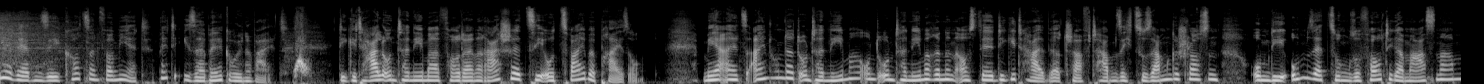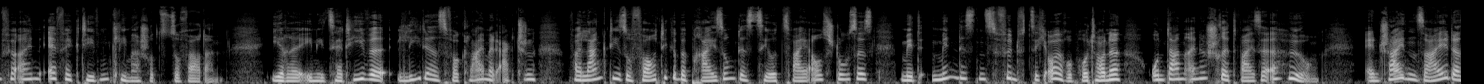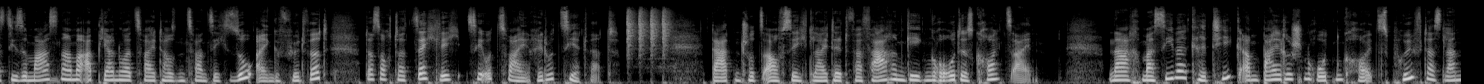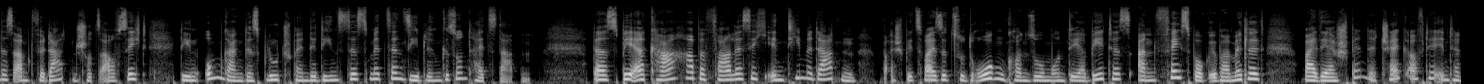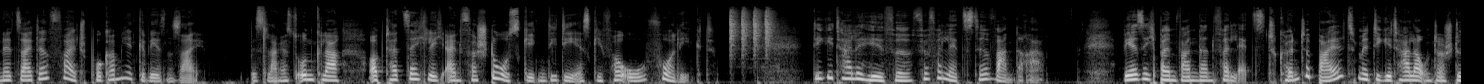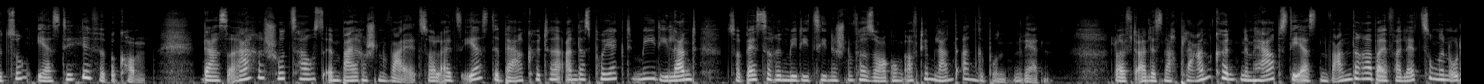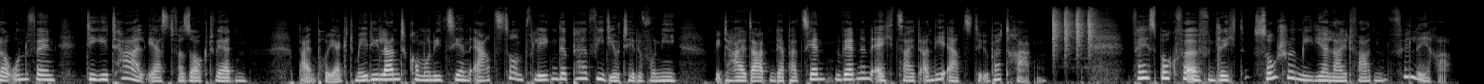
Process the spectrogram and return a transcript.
Hier werden Sie kurz informiert mit Isabel Grünewald. Digitalunternehmer fordern rasche CO2-Bepreisung. Mehr als 100 Unternehmer und Unternehmerinnen aus der Digitalwirtschaft haben sich zusammengeschlossen, um die Umsetzung sofortiger Maßnahmen für einen effektiven Klimaschutz zu fördern. Ihre Initiative Leaders for Climate Action verlangt die sofortige Bepreisung des CO2-Ausstoßes mit mindestens 50 Euro pro Tonne und dann eine schrittweise Erhöhung. Entscheidend sei, dass diese Maßnahme ab Januar 2020 so eingeführt wird, dass auch tatsächlich CO2 reduziert wird. Datenschutzaufsicht leitet Verfahren gegen Rotes Kreuz ein. Nach massiver Kritik am Bayerischen Roten Kreuz prüft das Landesamt für Datenschutzaufsicht den Umgang des Blutspendedienstes mit sensiblen Gesundheitsdaten. Das BRK habe fahrlässig intime Daten, beispielsweise zu Drogenkonsum und Diabetes, an Facebook übermittelt, weil der Spendecheck auf der Internetseite falsch programmiert gewesen sei. Bislang ist unklar, ob tatsächlich ein Verstoß gegen die DSGVO vorliegt. Digitale Hilfe für verletzte Wanderer. Wer sich beim Wandern verletzt, könnte bald mit digitaler Unterstützung erste Hilfe bekommen. Das Rache-Schutzhaus im Bayerischen Wald soll als erste Berghütte an das Projekt Mediland zur besseren medizinischen Versorgung auf dem Land angebunden werden. Läuft alles nach Plan, könnten im Herbst die ersten Wanderer bei Verletzungen oder Unfällen digital erst versorgt werden. Beim Projekt Mediland kommunizieren Ärzte und Pflegende per Videotelefonie. Vitaldaten der Patienten werden in Echtzeit an die Ärzte übertragen. Facebook veröffentlicht Social Media Leitfaden für Lehrer.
